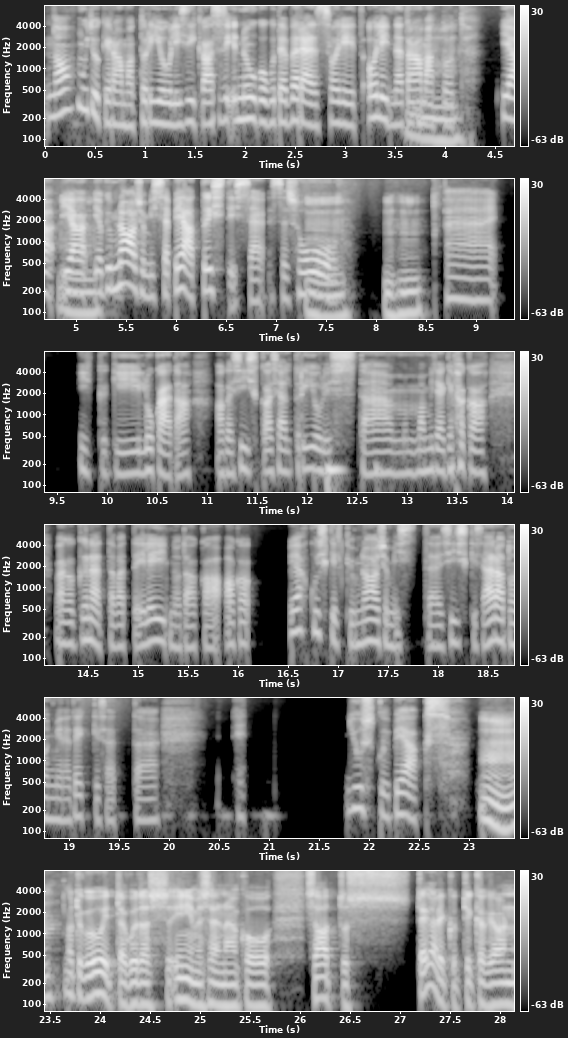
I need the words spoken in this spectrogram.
noh, muidugi raamaturiiulis igas nõukogude peres olid, olid need raamatud mm. ja mm., ja, ja gümnaasiumisse pead tõstis see, see soov mm -hmm. äh, ikkagi lugeda, aga siis ka sealt riiulist äh, ma midagi väga, väga kõnetavat ei leidnud, aga, aga jah, kuskilt gümnaasiumist äh, siiski see äratundmine tekkis, et, äh, et justkui peaks mm,. vaata kui huvitav, kuidas inimese nagu saatus tegelikult ikkagi on,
